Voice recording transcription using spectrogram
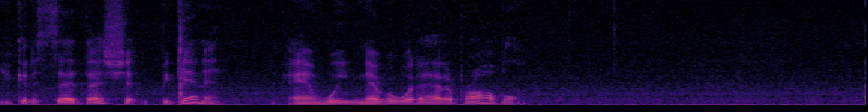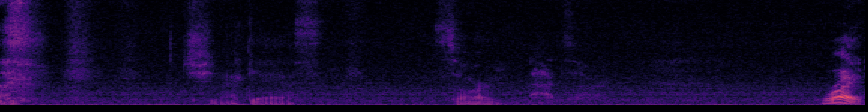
You could have said that shit at the beginning and we never would have had a problem. Sorry, not sorry. Right.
